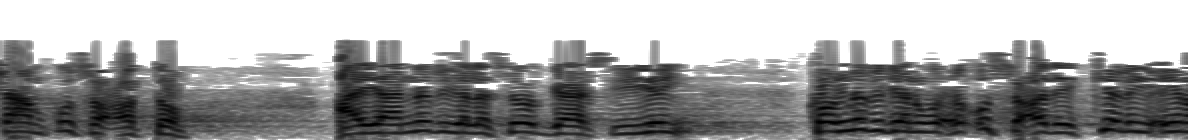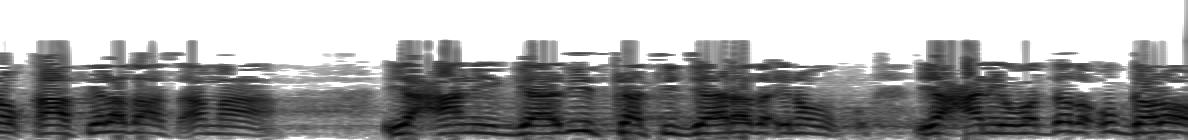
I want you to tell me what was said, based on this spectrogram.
shaam ku socoto ayaa nebiga la soo gaadhsiiyey kol nebigan wuxuu u socday keliya inuu qaafiladaas ama yacni gaadiidka tijaarada inuu yacni waddada u galo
